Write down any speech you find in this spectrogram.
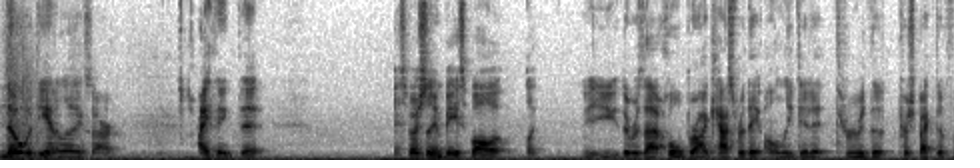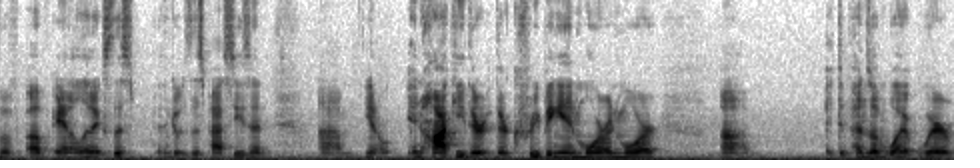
know what the analytics are. I think that, especially in baseball, you, there was that whole broadcast where they only did it through the perspective of, of analytics. This I think it was this past season. Um, you know, in hockey, they're they're creeping in more and more. Um, it depends on what where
